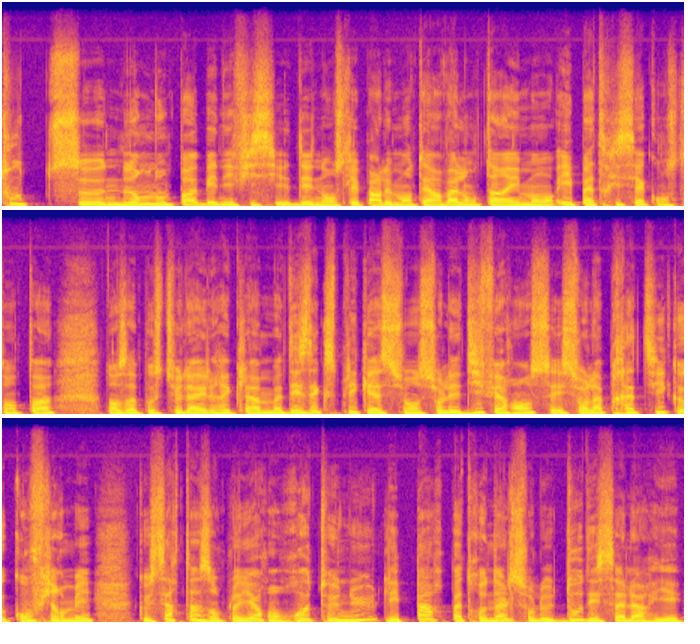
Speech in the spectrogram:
toutes n'en ont pas bénéficié, dénoncent les parlementaires Valentin Raymond et Patricia Constantin. Dans un postulat, ils réclament des explications sur les différences et sur la pratique confirmée que certains employeurs ont retenu les parts patronales sur le dos des salariés.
